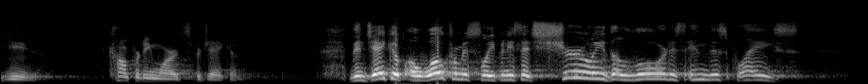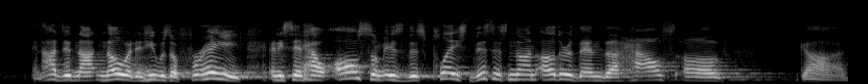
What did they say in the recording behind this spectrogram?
you. Comforting words for Jacob. Then Jacob awoke from his sleep, and he said, Surely the Lord is in this place and I did not know it. And he was afraid. And he said, How awesome is this place? This is none other than the house of God.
